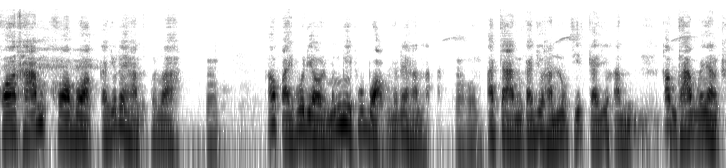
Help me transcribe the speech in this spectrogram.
ขอถามขอบอกก็อยู่ในหันเพิ่นว่าครับเอาไปผู้เดียวมันมีผู้บอกอยู่ในหันล่ะ ครับผมอาจารย์ก็อยู่หันลูกศิษย์ก็อยู่หันคำถามก็อยู่หันค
